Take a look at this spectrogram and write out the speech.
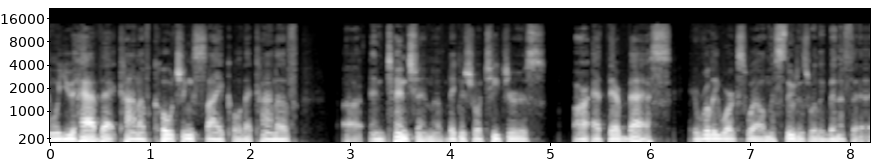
And when you have that kind of coaching cycle, that kind of uh, intention of making sure teachers are at their best, it really works well and the students really benefit.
